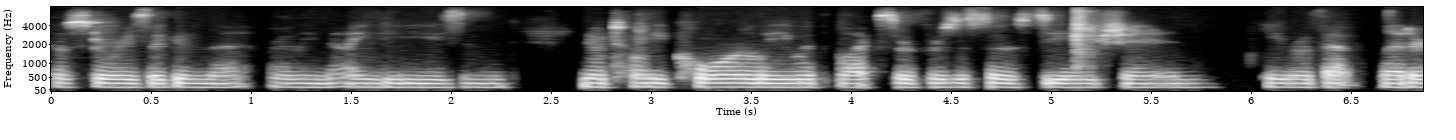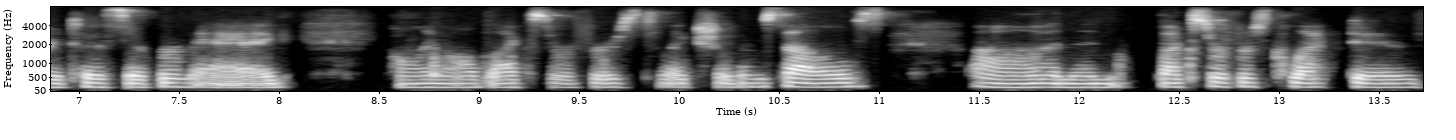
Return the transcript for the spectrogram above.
those stories, like in the early '90s, and you know Tony Corley with Black Surfers Association. He wrote that letter to Surfer Mag, calling all Black surfers to like show themselves. Uh, and then Black Surfers Collective,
